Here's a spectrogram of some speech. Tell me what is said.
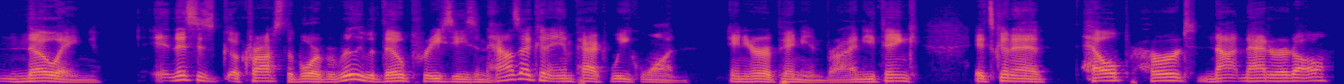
knowing, and this is across the board, but really with no preseason, how's that going to impact week one, in your opinion, Brian? Do you think it's going to help, hurt, not matter at all?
